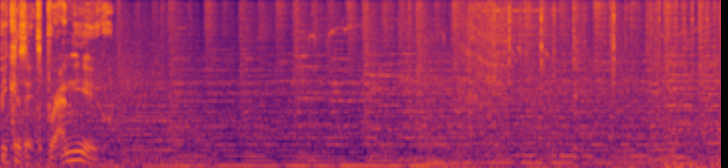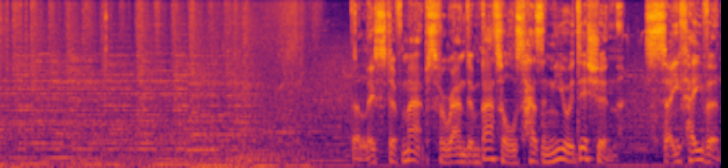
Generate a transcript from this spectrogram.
because it's brand new. The list of maps for random battles has a new addition, Safe Haven.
